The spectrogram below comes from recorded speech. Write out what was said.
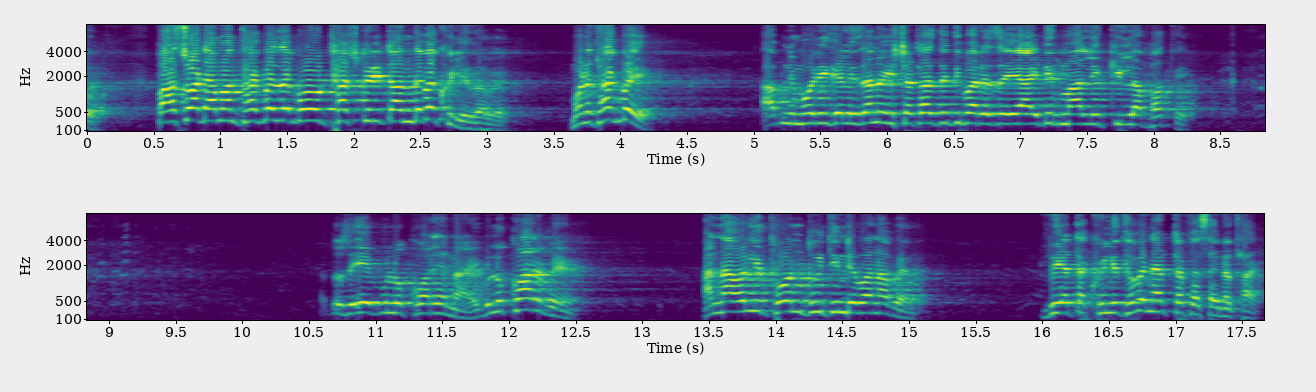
পাসওয়ার্ড এমন থাকবে যে বউ ঠাস করে টান দেবে, খুলে যাবে। মনে থাকবে? আপনি মরি গেলে জানো স্ট্যাটাস দিতে পারে যে এই আইডির মালিক কিল্লা ফতে। তো এগুলো করে না, এগুলো করবেন। আর না হলে ফোন দুই তিনটে বানাবেন। দুই একটা খুলে থবেন, একটা পেশাইনো থাক।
